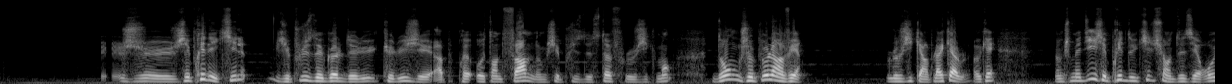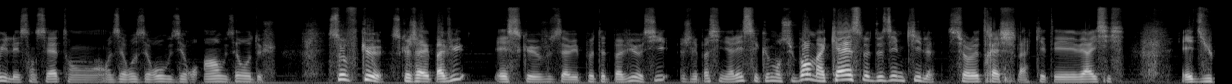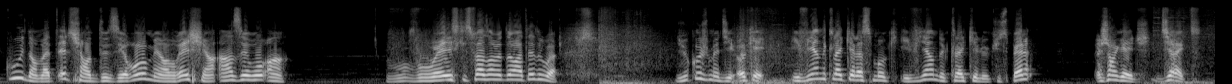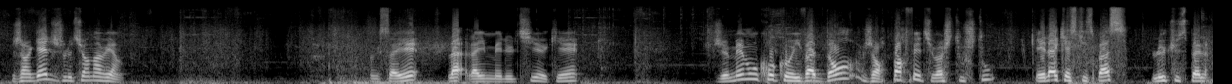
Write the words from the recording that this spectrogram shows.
J'ai pris des kills. J'ai plus de gold que lui. J'ai à peu près autant de farm, donc j'ai plus de stuff logiquement. Donc je peux l'inver. Logique implacable, ok? Donc je me dis, j'ai pris deux kills, je suis en 2-0, il est censé être en 0-0 ou 0-1 ou 0-2. Sauf que, ce que j'avais pas vu, et ce que vous avez peut-être pas vu aussi, je l'ai pas signalé, c'est que mon support m'a KS le deuxième kill sur le Thresh, là, qui était vers ici. Et du coup, dans ma tête, je suis en 2-0, mais en vrai, je suis en 1-0-1. Vous, voyez ce qui se passe dans ma tête ou pas? Du coup, je me dis, ok, il vient de claquer la smoke, il vient de claquer le Q-spell, j'engage, direct. J'engage, je le tue en 1v1. Donc ça y est, là, il me met l'ulti, ok. Je mets mon croco, il va dedans, genre parfait, tu vois, je touche tout. Et là, qu'est-ce qui se passe? Le Q-Spell.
